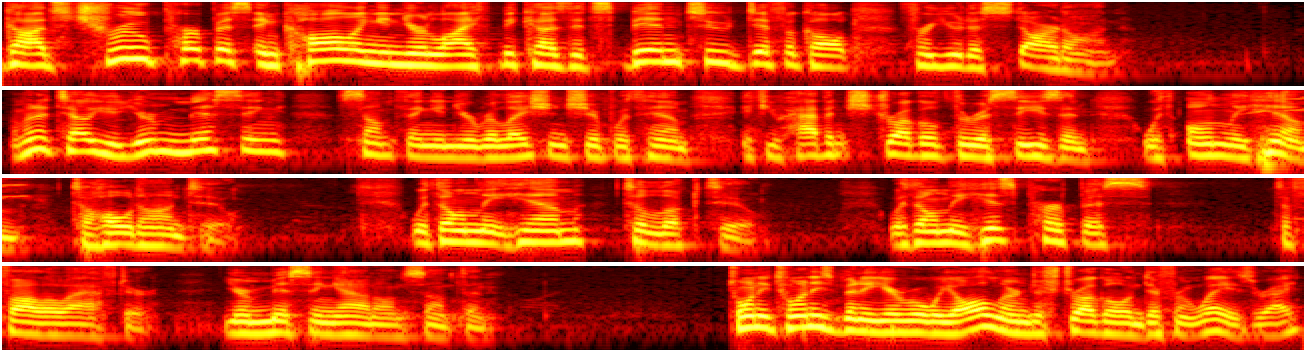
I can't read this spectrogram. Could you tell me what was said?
God's true purpose and calling in your life because it's been too difficult for you to start on? I'm going to tell you, you're missing something in your relationship with Him if you haven't struggled through a season with only Him to hold on to, with only Him to look to, with only His purpose to follow after. You're missing out on something. 2020 has been a year where we all learn to struggle in different ways, right?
